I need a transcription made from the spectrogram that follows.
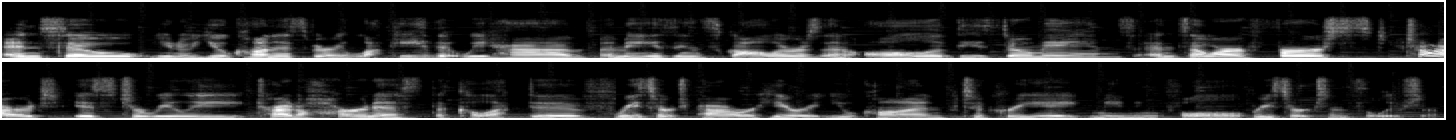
And so, you know, UConn is very lucky that we have amazing scholars in all of these domains. And so, our first charge is to really try to harness the collective research power here at UConn to create meaningful research and solutions.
